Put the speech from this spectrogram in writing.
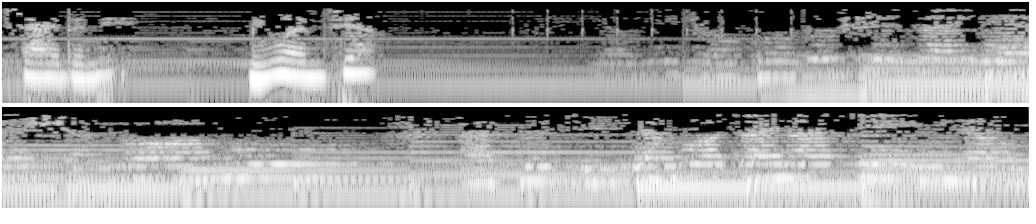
亲爱的你，明晚见。自己淹没在那夕阳无数，一个人恍恍惚惚，慢慢做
